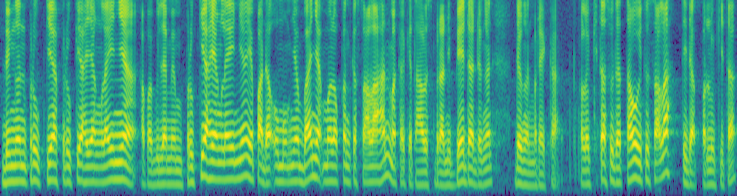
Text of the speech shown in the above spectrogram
dengan perukiah-perukiah yang lainnya. Apabila memang perukiah yang lainnya ya pada umumnya banyak melakukan kesalahan, maka kita harus berani beda dengan dengan mereka. Kalau kita sudah tahu itu salah, tidak perlu kita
